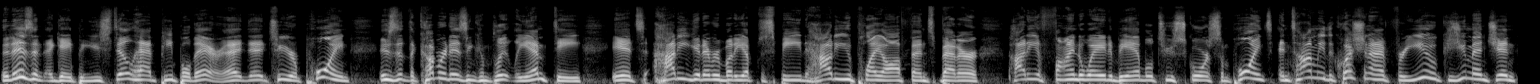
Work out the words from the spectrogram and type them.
It isn't a gaping. You still have people there. Uh, uh, to your point, is that the cupboard isn't completely empty. It's how do you get everybody up to speed? How do you play offense better? How do you find a way to be able to score some points? And Tommy, the question I have for you, because you mentioned,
